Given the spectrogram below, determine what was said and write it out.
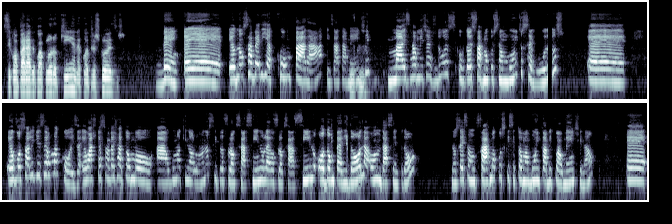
se comparada com a cloroquina, com outras coisas? Bem, é, eu não saberia comparar exatamente, uhum mas realmente as duas, os dois fármacos são muito seguros. É, eu vou só lhe dizer uma coisa. Eu acho que a Sandra já tomou alguma quinolona, ciprofloxacino, levofloxacino, ou domperidona, ou ondansetron. Não sei se são fármacos que se tomam muito habitualmente, não? É,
